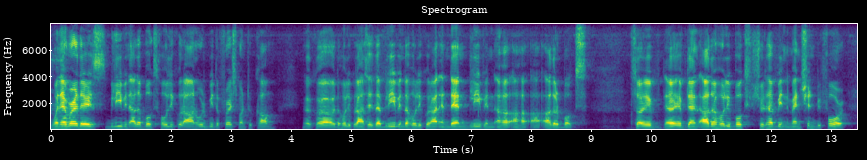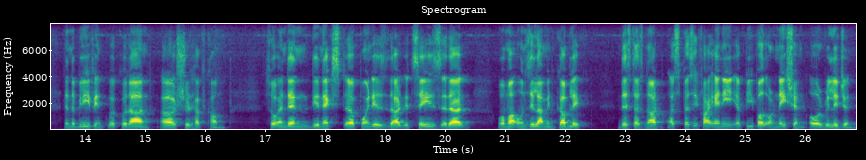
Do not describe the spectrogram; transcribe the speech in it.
whenever there is belief in other books, Holy Quran would be the first one to come. Uh, the Holy Quran says that believe in the Holy Quran and then believe in uh, uh, other books. So if uh, if then other holy books should have been mentioned before, then the belief in Quran uh, should have come. So and then the next uh, point is that it says that wama unzila min kablik. This does not specify any people or nation or religion.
